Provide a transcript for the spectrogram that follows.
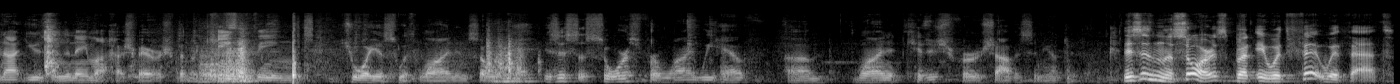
not using the name Achashverosh, but the king being joyous with wine and so on, is this a source for why we have um, wine at Kiddush for Shabbos and Yom Tov? This isn't the source, but it would fit with that.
